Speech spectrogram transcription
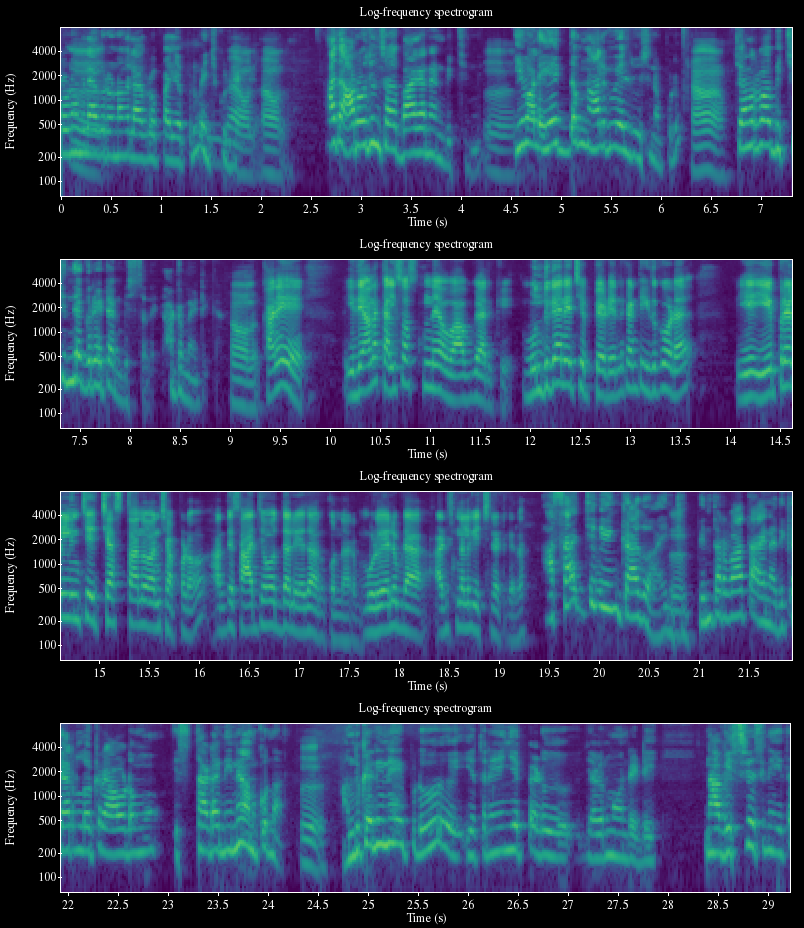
రెండు వందల యాభై రెండు వందల యాభై రూపాయలు చెప్పి పెంచుకుంటాడు. అవును అవును. అది ఆ రోజున బాగానే అనిపించింది. ఇవాళ ఏకదమ్ నాలుగు వేలు చూసినప్పుడు చంద్రబాబు ఇచ్చిందే గ్రేట్ అనిపిస్తుంది ఆటోమేటిక్గా అవును. కానీ ఇది ఏమైనా కలిసి వస్తుందే బాబు గారికి. ముందుగానే చెప్పాడు. ఎందుకంటే ఇది కూడా ఏప్రిల్ నుంచి ఇచ్చేస్తాను అని చెప్పడం అంటే సాధ్యం వద్దా లేదా అనుకున్నారు. మూడు వేలు ఇప్పుడు అడిషనల్గా ఇచ్చినట్టు కదా. అసాధ్యం ఏం కాదు. ఆయన చెప్పిన తర్వాత ఆయన అధికారంలోకి రావడము ఇస్తాడని అనుకున్నారు. అందుకనినే ఇప్పుడు ఇతను ఏం చెప్పాడు జగన్మోహన్ రెడ్డి నా విశ్వసనీయత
